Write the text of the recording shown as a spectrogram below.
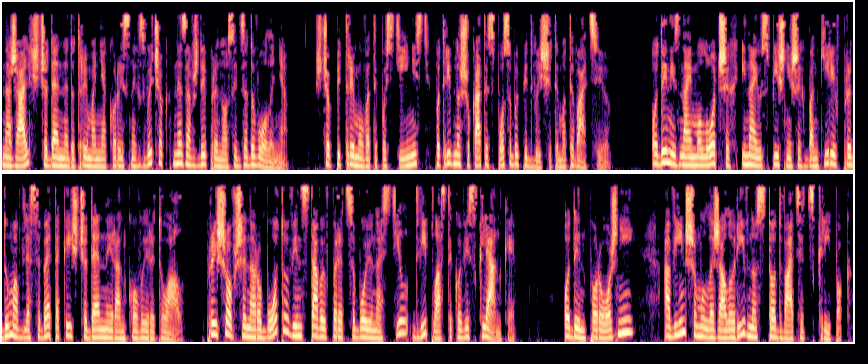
На жаль, щоденне дотримання корисних звичок не завжди приносить задоволення. Щоб підтримувати постійність, потрібно шукати способи підвищити мотивацію. Один із наймолодших і найуспішніших банкірів придумав для себе такий щоденний ранковий ритуал. Прийшовши на роботу, він ставив перед собою на стіл дві пластикові склянки один порожній, а в іншому лежало рівно 120 скріпок.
